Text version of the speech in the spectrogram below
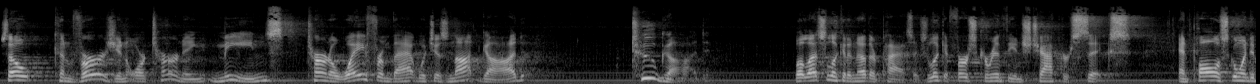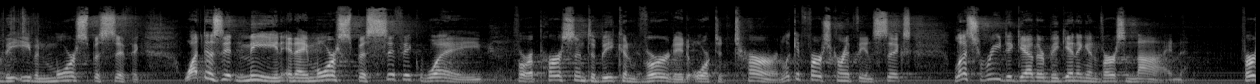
So, conversion or turning means turn away from that which is not God to God. But let's look at another passage. Look at 1 Corinthians chapter 6. And Paul's going to be even more specific. What does it mean in a more specific way for a person to be converted or to turn? Look at 1 Corinthians 6. Let's read together beginning in verse 9. 1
